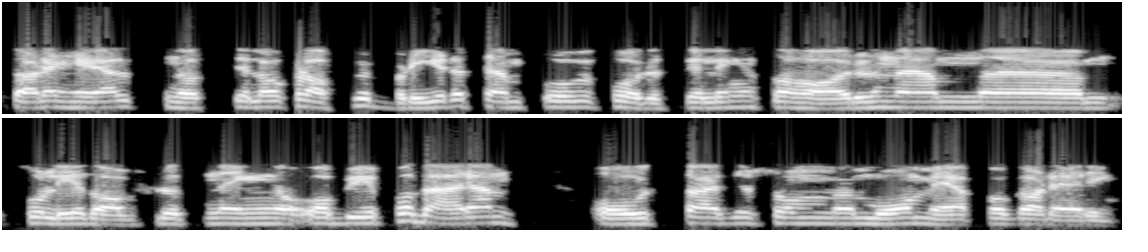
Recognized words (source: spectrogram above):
så er det helt nødt til å klaffe. Blir det tempo over forestillingen, så har hun en uh, solid avslutning å by på. Det er en outsider som må med på gardering.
